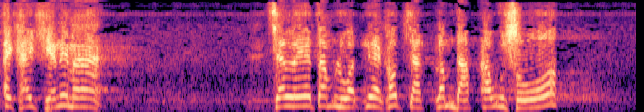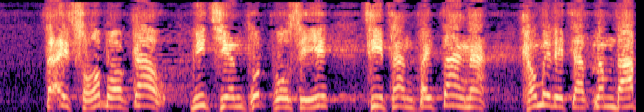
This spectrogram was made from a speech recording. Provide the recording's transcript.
ไอ้ใครเขียนให้มาเจเลตำรวจเนี่ยเขาจัดลำดับอาวุโส แต่ไอ้สอบอเก้าวิเชียนพจน์โพสีที่ท่านไปตั้งน่ะเขาไม่ได้จัดลำดับ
